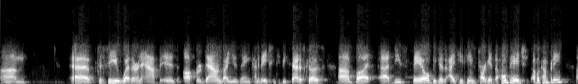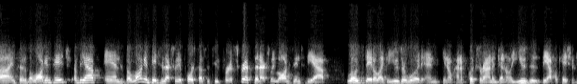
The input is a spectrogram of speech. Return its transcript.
um, uh, to see whether an app is up or down by using kind of HTTP status codes. Uh, but uh, these fail because IT teams target the homepage of a company uh, instead of the login page of the app. And the login page is actually a poor substitute for a script that actually logs into the app, loads data like a user would, and you know kind of clicks around and generally uses the application.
